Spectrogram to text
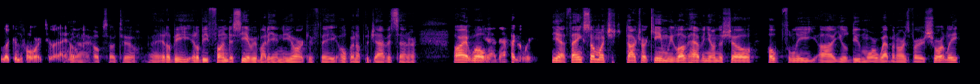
Looking forward to it. I hope. Yeah, I hope so too. Uh, it'll be it'll be fun to see everybody in New York if they open up the Javits Center. All right. Well, yeah, definitely. Yeah, thanks so much, Dr. Hakim. We love having you on the show. Hopefully, uh, you'll do more webinars very shortly.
